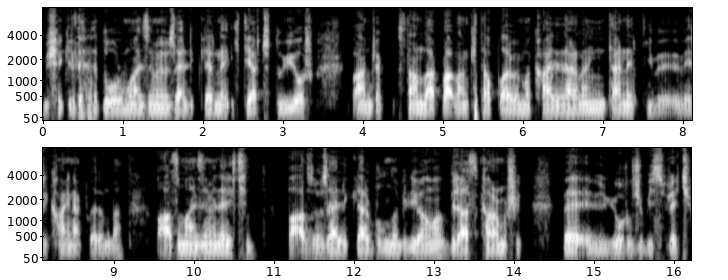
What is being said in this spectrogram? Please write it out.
bir şekilde doğru malzeme özelliklerine ihtiyaç duyuyor. Ancak standartlardan, kitaplar ve makalelerden, internet gibi veri kaynaklarından bazı malzemeler için bazı özellikler bulunabiliyor ama biraz karmaşık ve yorucu bir süreç.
